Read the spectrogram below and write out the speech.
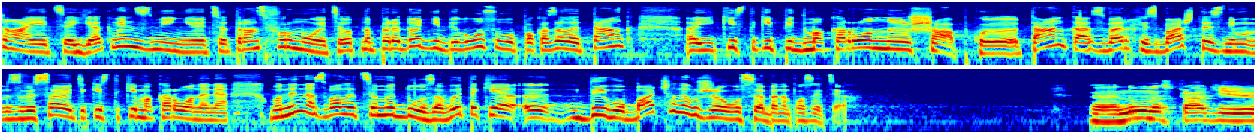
навчається, як він змінюється, трансформується? От напередодні Білоусову показали танк, е, якийсь такий під макаронною шапкою. Танк, а зверху з башти звисають якісь такі макаронини. Вони назвали це медуза. Ви таке е, диво бачили вже у себе на позиціях? Е, Ну насправді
